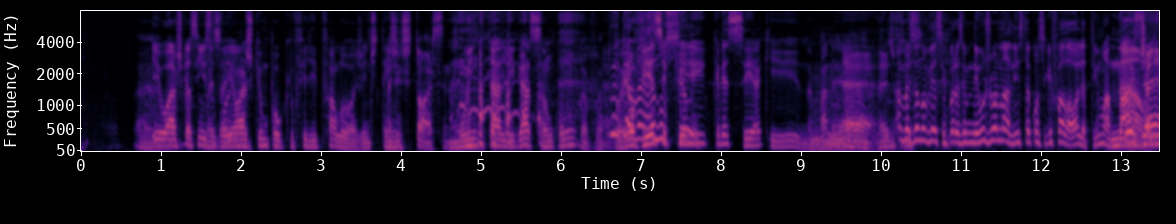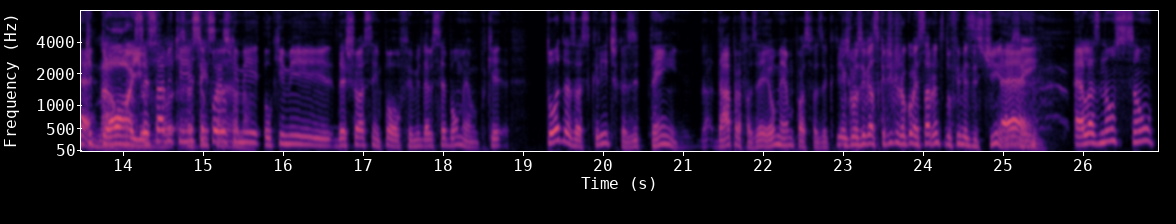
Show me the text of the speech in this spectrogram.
É, Eu acho que assim, isso mas foi... aí eu um- acho que um pouco que o Felipe falou. A gente tem A gente torce, né? muita ligação com. Pô, Cara, eu vi eu não esse sei. filme crescer aqui na panela. É, é Ah, mas eu não vi assim, por exemplo, nenhum jornalista conseguir falar, olha, tem uma Não, parte ali é, que não. dói. Você os- sabe que isso é isso foi o que, me, o que me deixou assim, pô, o filme deve ser bom mesmo. Porque todas as críticas, e tem, dá- pra fazer, eu mesmo posso fazer crítica. Inclusive, as críticas já começaram antes do filme existir, né? É, Sim. elas não são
